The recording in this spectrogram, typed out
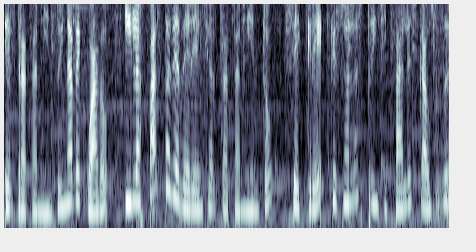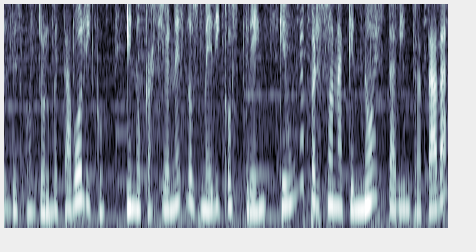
El tratamiento inadecuado y la falta de adherencia al tratamiento se cree que son las principales causas del descontrol metabólico. En ocasiones los médicos creen que una persona que no está bien tratada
